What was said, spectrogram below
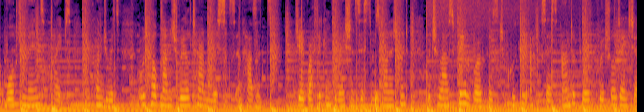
of water mains, pipes and conduits and would help manage real-time risks and hazards. Geographic Information Systems Management, which allows field workers to quickly access and upload crucial data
